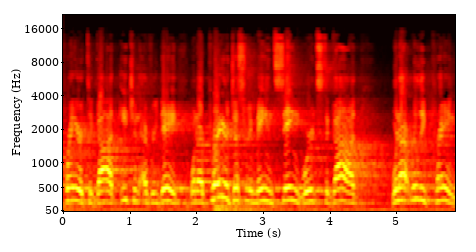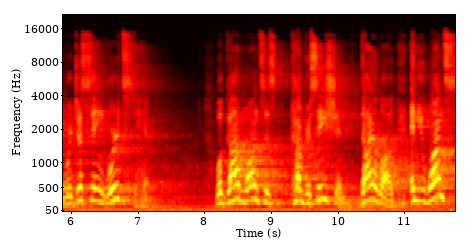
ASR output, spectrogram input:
prayer to God each and every day. When our prayer just remains saying words to God, we're not really praying, we're just saying words to Him. What God wants is conversation, dialogue, and He wants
